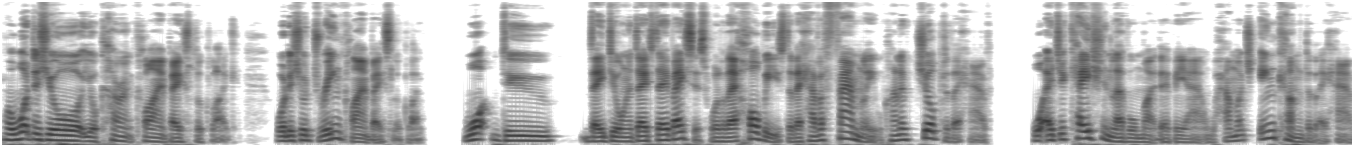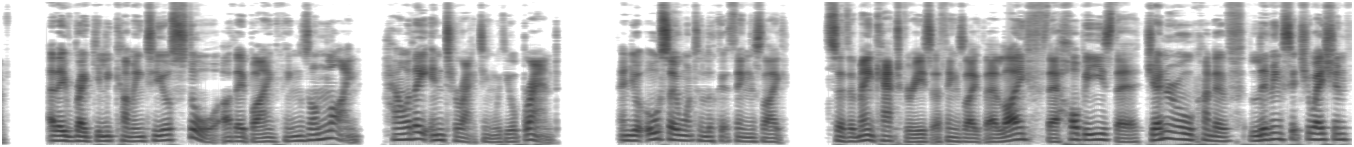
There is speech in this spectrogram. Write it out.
"Well, what does your your current client base look like? What does your dream client base look like? What do they do on a day to day basis? What are their hobbies? Do they have a family? What kind of job do they have? What education level might they be at? How much income do they have? Are they regularly coming to your store? Are they buying things online? How are they interacting with your brand? And you'll also want to look at things like so the main categories are things like their life, their hobbies, their general kind of living situation,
